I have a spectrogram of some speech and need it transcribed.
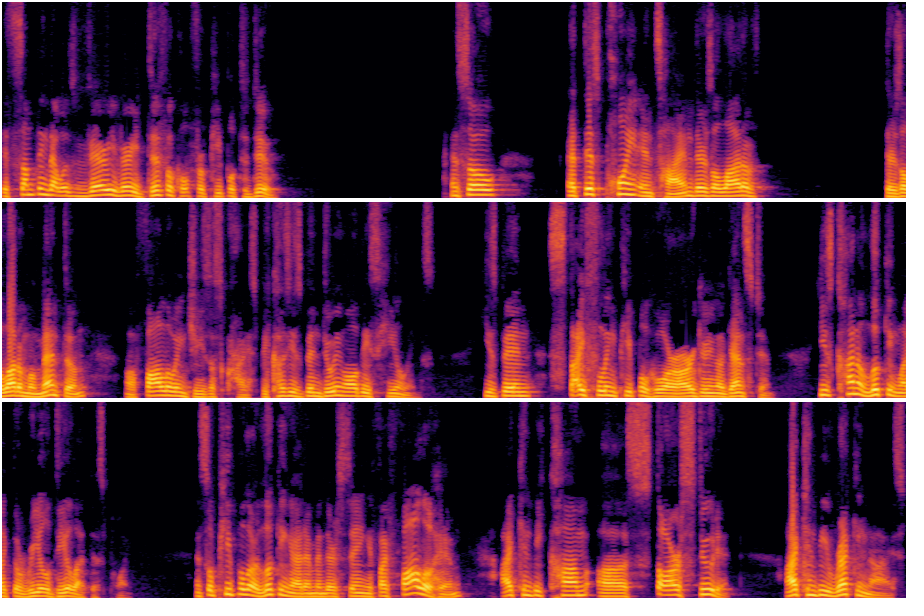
It's something that was very, very difficult for people to do. And so at this point in time, there's a lot of there's a lot of momentum uh, following Jesus Christ because he's been doing all these healings. He's been stifling people who are arguing against him. He's kind of looking like the real deal at this point. And so people are looking at him and they're saying, if I follow him, I can become a star student. I can be recognized.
